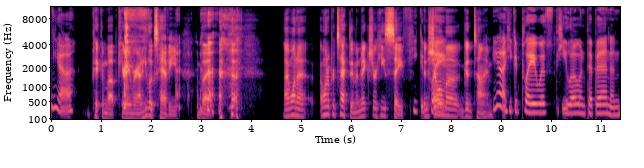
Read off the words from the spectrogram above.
Yeah. Pick him up, carry him around. He looks heavy, but I want to I want to protect him and make sure he's safe He could and play- show him a good time. Yeah, he could play with Hilo and Pippin and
